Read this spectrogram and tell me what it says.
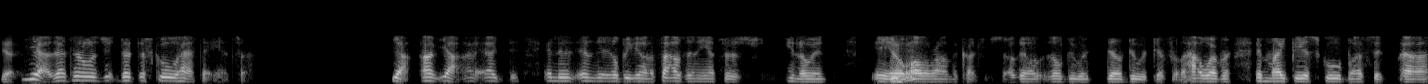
Yeah. Yeah, that's a legit that the school has to answer. Yeah, uh, yeah, I, I, and and there'll be a thousand answers, you know, in you know Mhm. all around the country. So they'll they'll do it they'll do it differently. However, it might be a school bus. It uh,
